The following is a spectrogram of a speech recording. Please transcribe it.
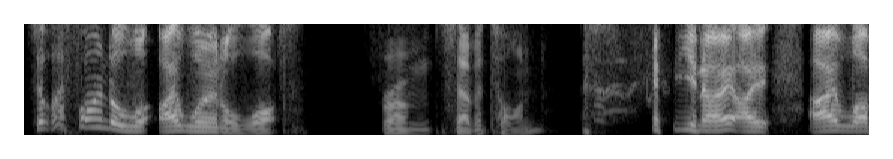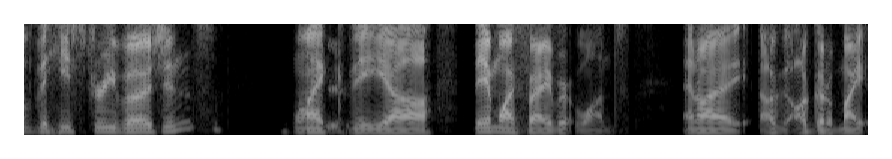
So i find a lot i learn a lot from sabaton. You know i i love the history versions. Like the uh they're my favorite ones. And i i, I got a mate,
